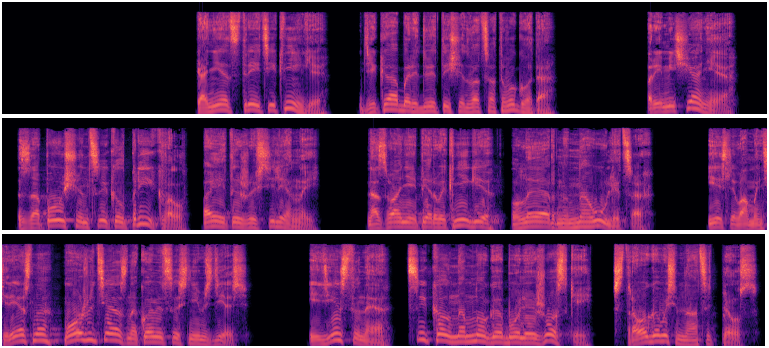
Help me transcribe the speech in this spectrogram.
Конец третьей книги. Декабрь 2020 года. Примечание. Запущен цикл «Приквел» по этой же вселенной. Название первой книги «Лерн на улицах». Если вам интересно, можете ознакомиться с ним здесь. Единственное, цикл намного более жесткий, строго 18+.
